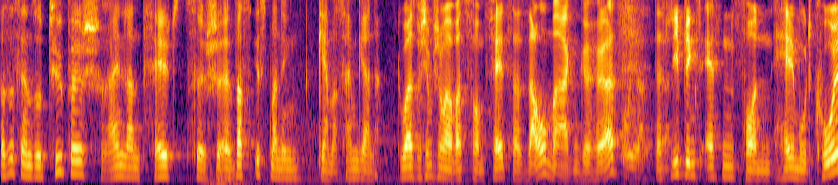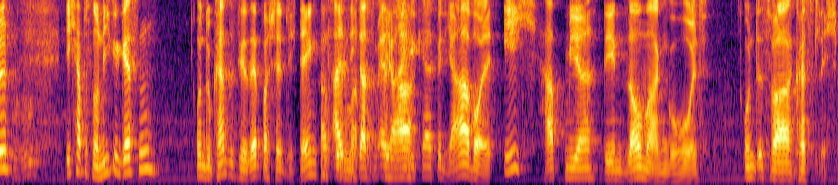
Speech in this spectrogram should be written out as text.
Was ist denn so typisch Rheinland-Pfälzisch? Äh, was isst man in Germersheim gerne? Du hast bestimmt schon mal was vom Pfälzer Saumagen gehört. Oh ja, das Lieblingsessen von Helmut Kohl. Mhm. Ich habe es noch nie gegessen. Und du kannst es dir selbstverständlich denken, als gemacht? ich da zum Essen ja. eingekehrt bin. Jawohl, ich habe mir den Saumagen geholt. Und es war köstlich.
